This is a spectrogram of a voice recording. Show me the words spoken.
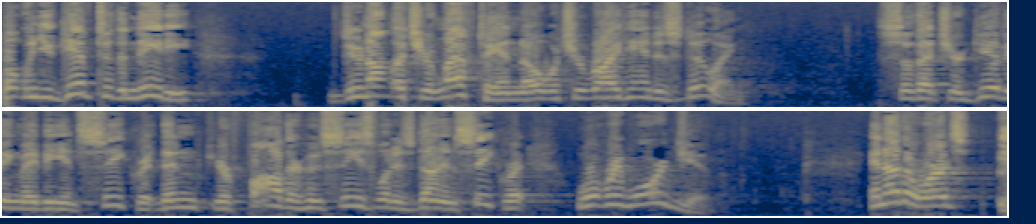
But when you give to the needy, do not let your left hand know what your right hand is doing, so that your giving may be in secret. Then your Father who sees what is done in secret will reward you. In other words,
